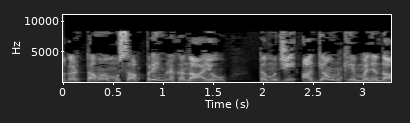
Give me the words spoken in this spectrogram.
अगरि तव्हां मूंसां प्रेम रखंदा आहियो त मुंहिंजी आज्ञाउनि खे मञंदा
